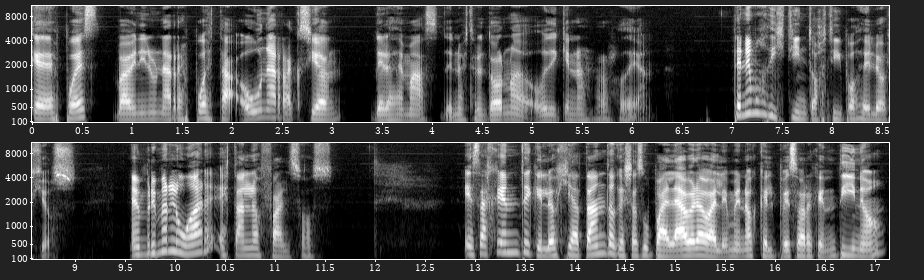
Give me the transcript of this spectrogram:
que después va a venir una respuesta o una reacción de los demás, de nuestro entorno o de quienes nos rodean. Tenemos distintos tipos de elogios. En primer lugar están los falsos. Esa gente que elogia tanto que ya su palabra vale menos que el peso argentino,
